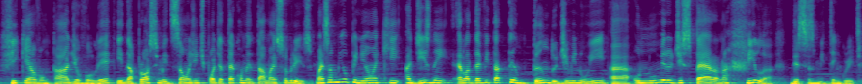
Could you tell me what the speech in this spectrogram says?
fiquem à vontade, eu vou ler e na próxima edição a gente pode até comentar mais sobre isso. Mas a minha opinião é que a Disney ela deve estar tá tentando diminuir uh, o número de espera na fila desses meet and greet,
